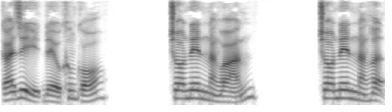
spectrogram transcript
Cái gì đều không có. Cho nên nàng oán. Cho nên nàng hận.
